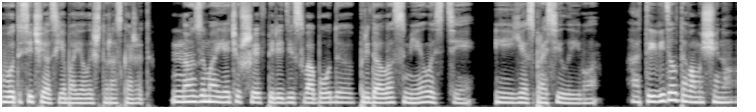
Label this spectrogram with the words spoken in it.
Вот и сейчас я боялась, что расскажет. Но замаячившая впереди свобода придала смелости, и я спросила его. «А ты видел того мужчину?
